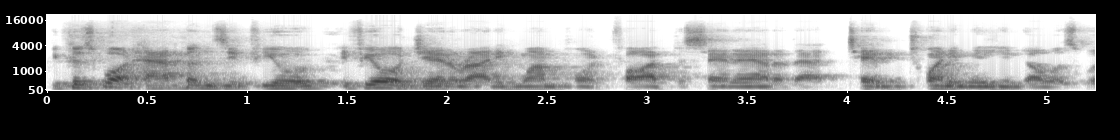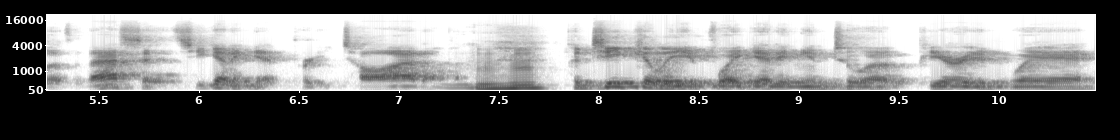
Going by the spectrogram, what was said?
Because what happens if you're if you're generating 1.5% out of that 10 20 million dollars worth of assets you're going to get pretty tired of it mm-hmm. particularly if we're getting into a period where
